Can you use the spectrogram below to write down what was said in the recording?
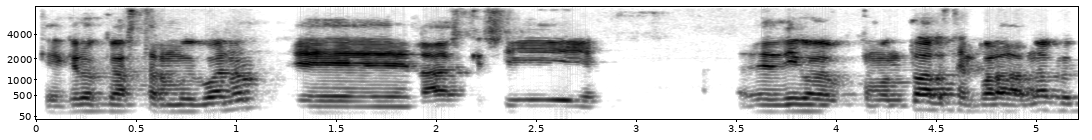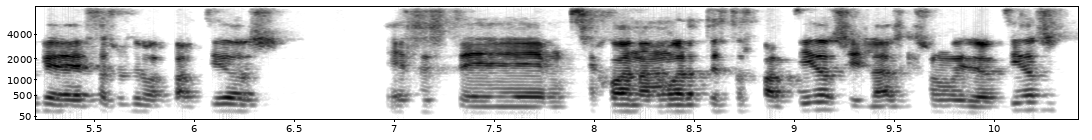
que creo que va a estar muy bueno. Eh, la verdad es que sí, eh, digo, como en todas las temporadas, ¿no? Creo que estos últimos partidos es este, se juegan a muerte estos partidos y la verdad es que son muy divertidos.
